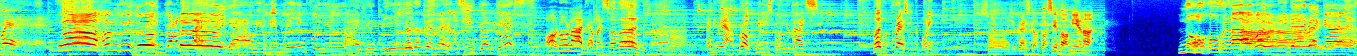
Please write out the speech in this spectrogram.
friends. Wow, Hungry Ghost brother! Yeah, we've been waiting for you. How have you been? Good, good, good. I, I see you brought guests. Oh, no lah, they are my servants. Ah. Anyway, I brought goodies for you guys. Burn fresh in the morning. So you guys got gossip about me or not? No lah, why would we there, right guys?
